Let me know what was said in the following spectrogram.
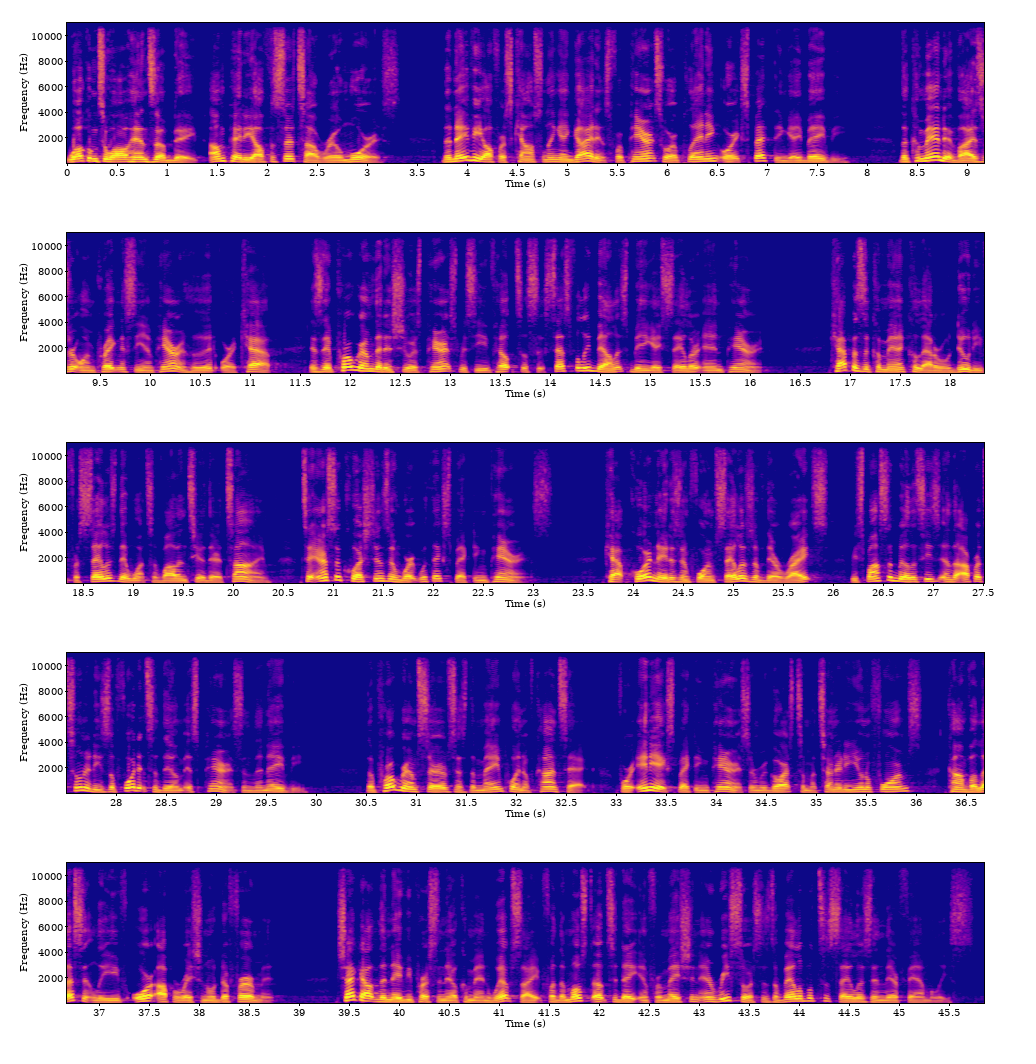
Welcome to All Hands Update. I'm Petty Officer Tyrell Morris. The Navy offers counseling and guidance for parents who are planning or expecting a baby. The Command Advisor on Pregnancy and Parenthood, or CAP, is a program that ensures parents receive help to successfully balance being a sailor and parent. CAP is a command collateral duty for sailors that want to volunteer their time to answer questions and work with expecting parents. CAP coordinators inform sailors of their rights, responsibilities, and the opportunities afforded to them as parents in the Navy. The program serves as the main point of contact for any expecting parents in regards to maternity uniforms, convalescent leave, or operational deferment. Check out the Navy Personnel Command website for the most up-to-date information and resources available to sailors and their families.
